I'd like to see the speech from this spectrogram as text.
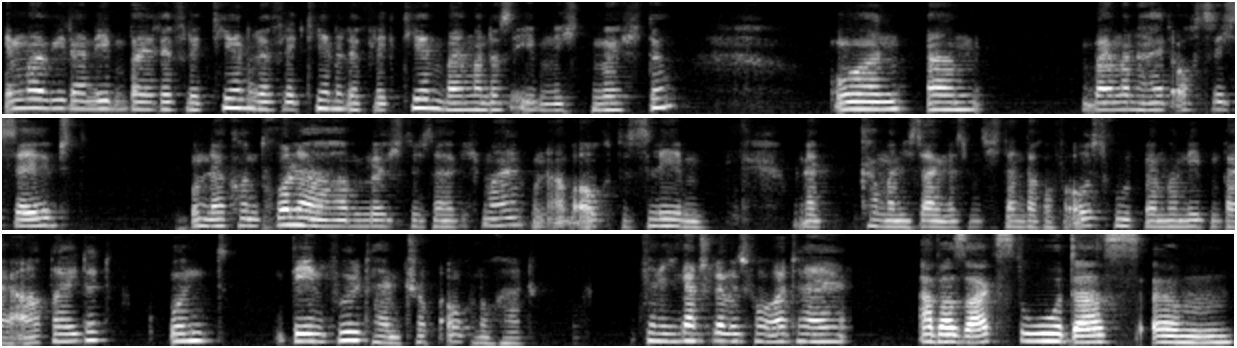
Immer wieder nebenbei reflektieren, reflektieren, reflektieren, weil man das eben nicht möchte. Und ähm, weil man halt auch sich selbst unter Kontrolle haben möchte, sage ich mal, und aber auch das Leben. Und dann kann man nicht sagen, dass man sich dann darauf ausruht, wenn man nebenbei arbeitet und den Fulltime-Job auch noch hat. Finde ich ein ganz schlimmes Vorurteil. Aber sagst du, dass, ähm,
